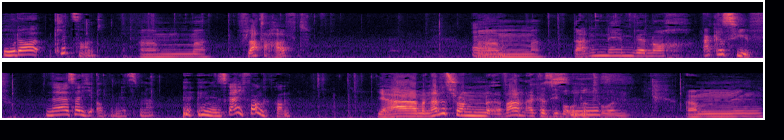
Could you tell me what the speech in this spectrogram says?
oder glitzernd. Ähm, flatterhaft. Ähm, Ähm, dann nehmen wir noch aggressiv. na, das hatte ich auch beim letzten Mal. Das ist gar nicht vorgekommen. Ja, man hat es schon, war ein aggressiver Aggressiv. Unterton. Ähm,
